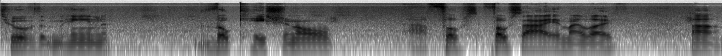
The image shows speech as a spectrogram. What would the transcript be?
two of the main vocational uh, foci in my life, um,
